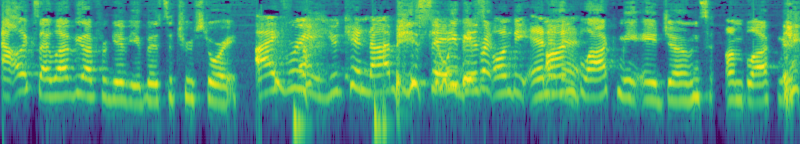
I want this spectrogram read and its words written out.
Alex, I love you. I forgive you, but it's a true story. Ivory, you cannot be saying be this friends? on the internet. Unblock me, A. Jones. Unblock me.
